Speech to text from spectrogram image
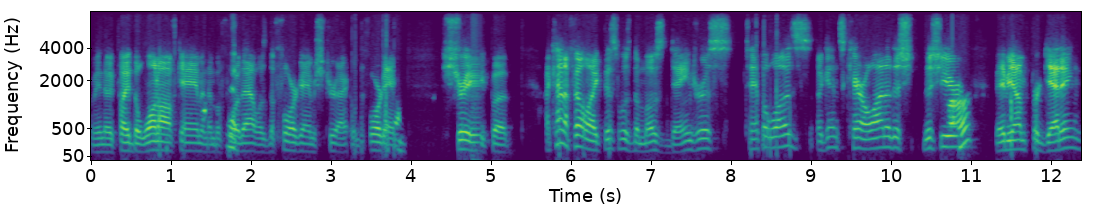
I mean, they played the one-off game, and then before that was the four-game streak, the four-game streak. But I kind of felt like this was the most dangerous Tampa was against Carolina this this year. Uh-huh. Maybe I'm forgetting,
